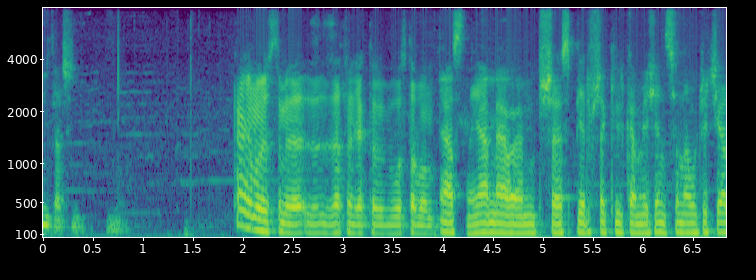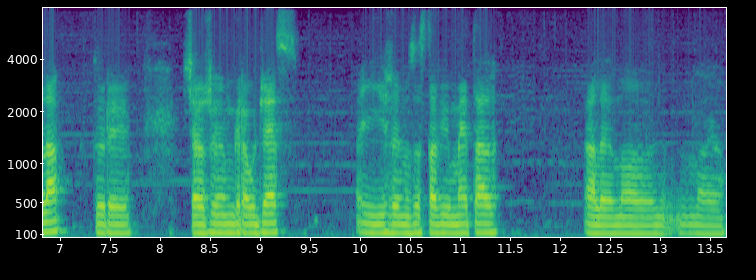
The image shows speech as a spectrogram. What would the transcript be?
Kamil zacznie. Kamil, możesz sobie zacząć, jak to by było z tobą. Jasne, ja miałem przez pierwsze kilka miesięcy nauczyciela, który chciał, żebym grał jazz i żebym zostawił metal, ale no, no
